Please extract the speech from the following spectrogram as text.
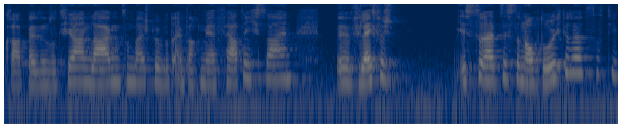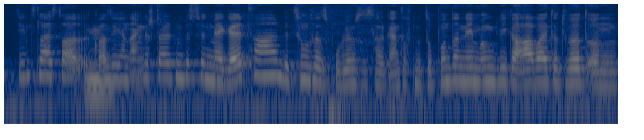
gerade bei den Sortieranlagen zum Beispiel, wird einfach mehr fertig sein. Äh, vielleicht ist, hat sich dann auch durchgesetzt, dass die Dienstleister mhm. quasi ihren Angestellten ein bisschen mehr Geld zahlen, beziehungsweise das Problem ist, dass halt ganz oft mit Subunternehmen irgendwie gearbeitet wird und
